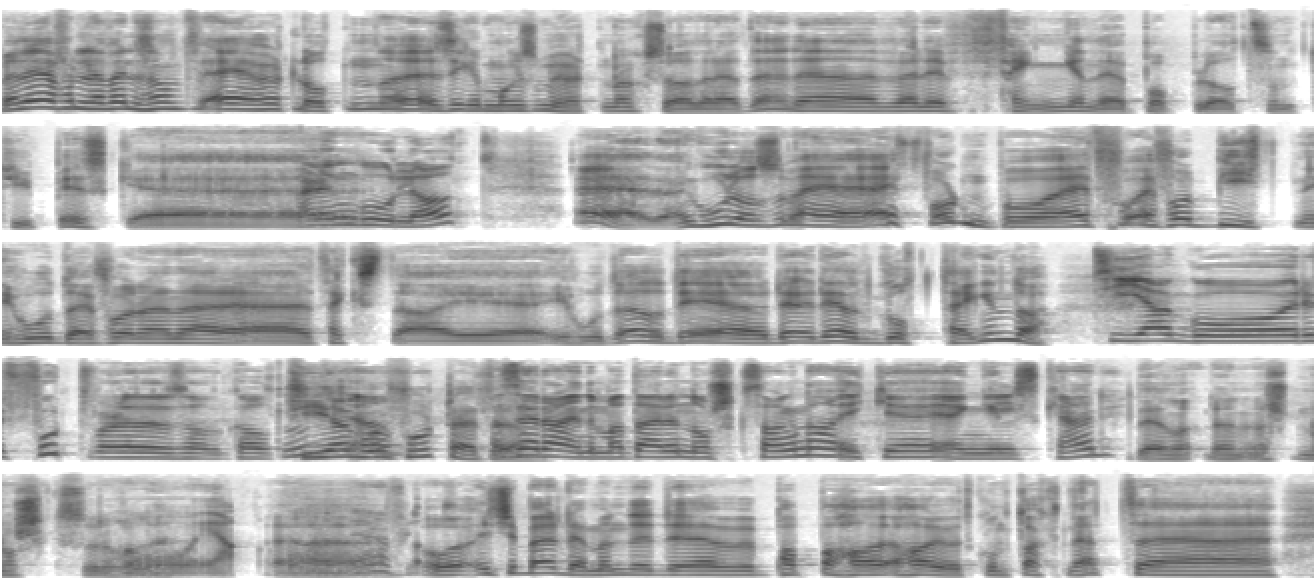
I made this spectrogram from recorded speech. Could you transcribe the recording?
Men det er veldig sånn, jeg har hørt låten, det er sikkert mange som har hørt den også allerede. Det er en veldig fengende poplåt, sånn typisk eh, Er det en god låt? eh, det er en god låt som jeg, jeg får den på Jeg får, jeg får biten i hodet, jeg får den der eh, teksten i, i hodet, og det, det, det er jo et godt tegn, da. Tida går fort, var det det du kalte den? Tida går fort, heter altså, Jeg den. regner med at det er en norsk sang, da, ikke engelsk her. Det Det er, det er norsk, så det holder. Oh, ja. Er. Og ikke bare det, men det, pappa har, har jo et kontaktnett. Eh,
